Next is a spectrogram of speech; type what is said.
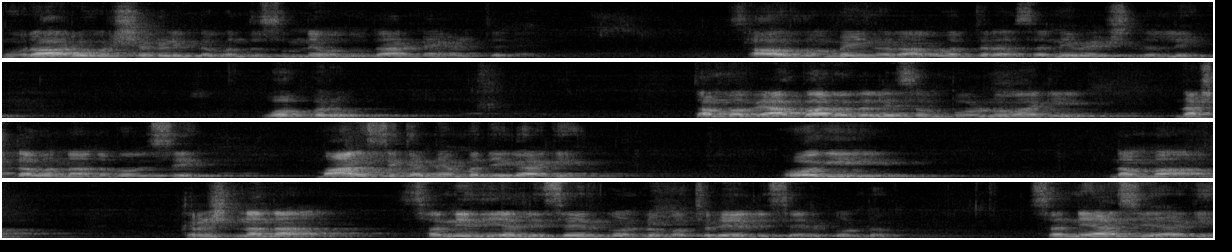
ನೂರಾರು ವರ್ಷಗಳಿಂದ ಒಂದು ಸುಮ್ಮನೆ ಒಂದು ಉದಾಹರಣೆ ಹೇಳ್ತೇನೆ. ಸಾವಿರದ ಒಂಬೈನೂರ ಅರವತ್ತರ ಸನ್ನಿವೇಶದಲ್ಲಿ ಒಬ್ಬರು ತಮ್ಮ ವ್ಯಾಪಾರದಲ್ಲಿ ಸಂಪೂರ್ಣವಾಗಿ ನಷ್ಟವನ್ನು ಅನುಭವಿಸಿ ಮಾನಸಿಕ ನೆಮ್ಮದಿಗಾಗಿ ಹೋಗಿ ನಮ್ಮ ಕೃಷ್ಣನ ಸನ್ನಿಧಿಯಲ್ಲಿ ಸೇರಿಕೊಂಡು, ಮಥುರೆಯಲ್ಲಿ ಸೇರಿಕೊಂಡು ಸನ್ಯಾಸಿಯಾಗಿ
